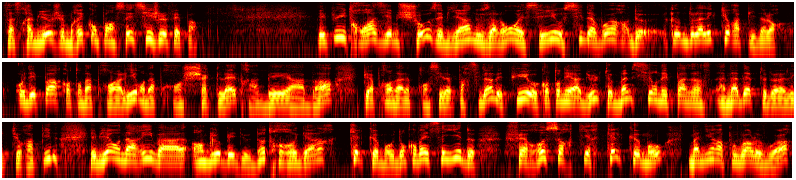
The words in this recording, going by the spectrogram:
ça serait mieux, je vais me récompenser si je le fais pas. Et puis, troisième chose, eh bien, nous allons essayer aussi d'avoir de, de la lecture rapide. Alors, au départ, quand on apprend à lire, on apprend chaque lettre, à B, à bas, puis après on apprend syllabe par syllabe, et puis euh, quand on est adulte, même si on n'est pas un, adepte de la lecture rapide, eh bien on arrive à englober de notre regard quelques mots. Donc on va essayer de faire ressortir quelques mots, manière à pouvoir le voir.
